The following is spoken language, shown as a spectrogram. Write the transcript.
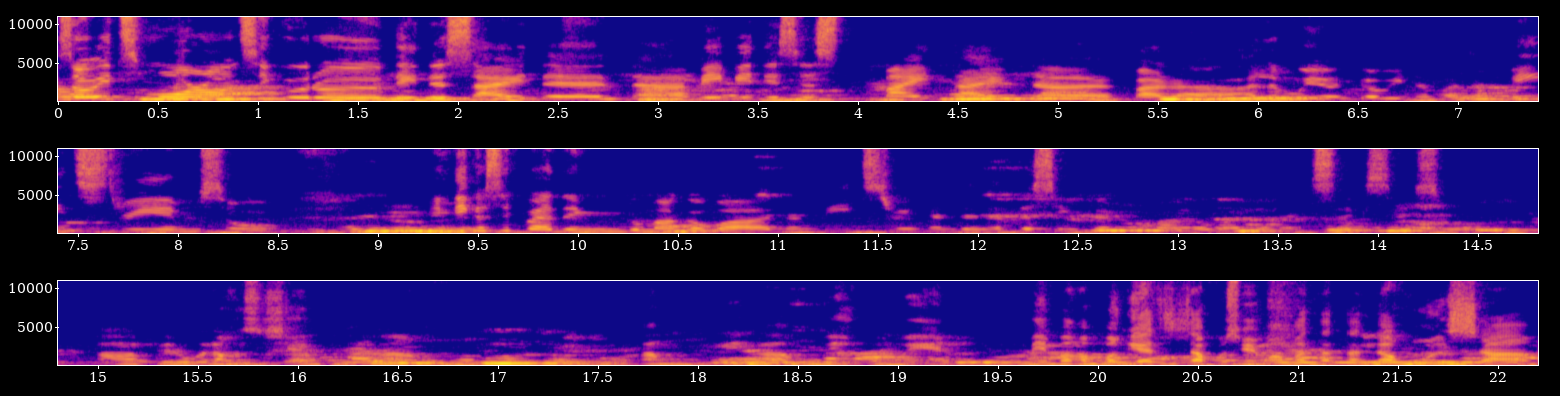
So it's more on siguro they decided na maybe this is my time na para, alam mo yun, gawin naman ng mainstream. So hindi kasi pwedeng gumagawa ng mainstream and then at the same time gumagawa ng sexy. Ah, pero wala kasi syempre ang ang ang win. May mga bagets tapos may mga matatanda wholesome.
